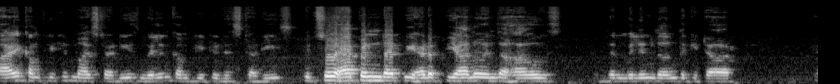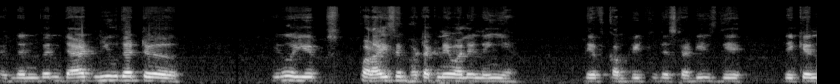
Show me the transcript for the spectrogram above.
I completed my studies. Milind completed his studies. It so happened that we had a piano in the house. then Milind learned the guitar. And then when Dad knew that, uh, you know, ये पढ़ाई से भटकने वाले नहीं हैं they've completed their studies they they can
